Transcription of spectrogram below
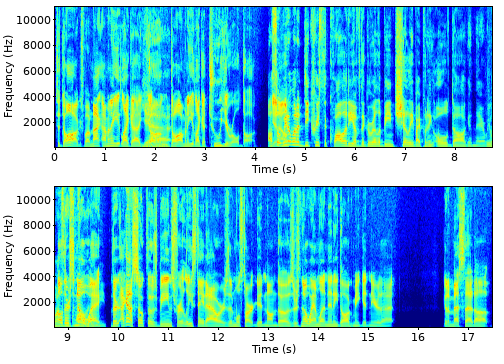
to dogs, but I'm not. I'm going to eat like a Yeah. young dog. I'm going to eat like a two year old dog. Also, you we don't want to decrease the quality of the gorilla bean chili by putting old dog in there. We want. Oh, there's no way. There, I gotta soak those beans for at least eight hours, then we'll start getting on those. There's no way I'm letting any dog meat get near that. Gonna mess that up.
